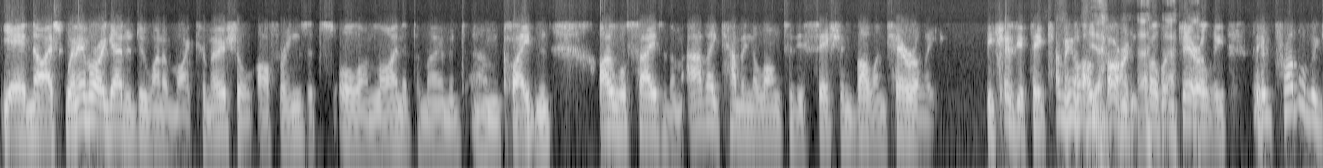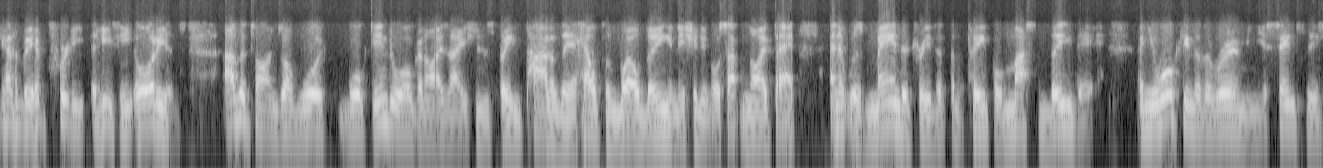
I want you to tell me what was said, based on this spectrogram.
Yeah, nice. Whenever I go to do one of my commercial offerings, it's all online at the moment, um, Clayton, I will say to them, Are they coming along to this session voluntarily? because if they're coming along yeah. voluntarily, they're probably going to be a pretty easy audience. Other times I've walked, walked into organisations being part of their health and well-being initiative or something like that, and it was mandatory that the people must be there. And you walk into the room and you sense this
